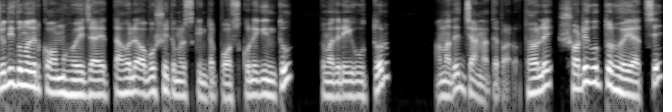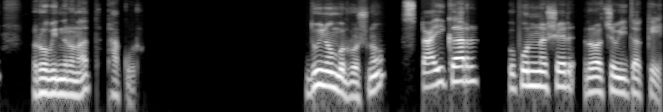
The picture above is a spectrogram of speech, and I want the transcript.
যদি তোমাদের কম হয়ে যায়, তাহলে অবশ্যই তোমরা স্ক্রিনটা পজ করে কিন্তু তোমাদের এই উত্তর আমাদের জানাতে পারো। তাহলে সঠিক উত্তর হয়ে যাচ্ছে রবীন্দ্রনাথ ঠাকুর। দুই নম্বর প্রশ্ন, স্ট্রাইকার উপন্যাসের রচয়িতা কে?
